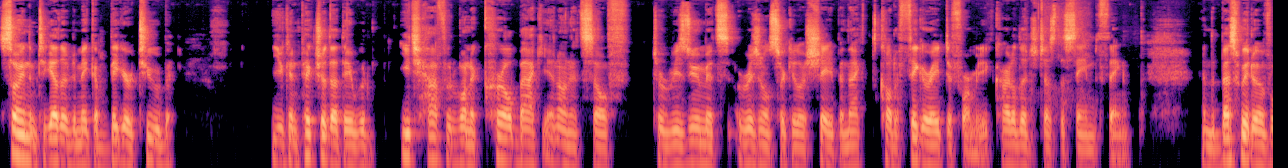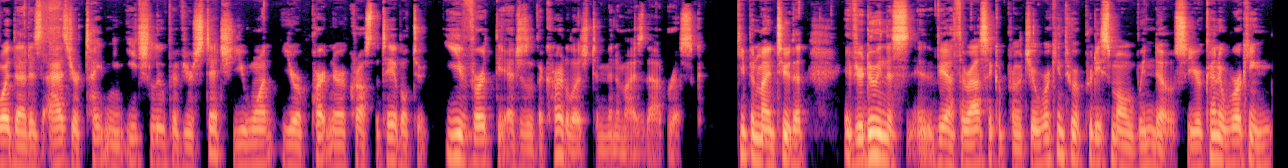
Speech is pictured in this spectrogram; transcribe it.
sewing them together to make a bigger tube. You can picture that they would each half would want to curl back in on itself to resume its original circular shape, and that's called a figure eight deformity. Cartilage does the same thing. And the best way to avoid that is as you're tightening each loop of your stitch, you want your partner across the table to evert the edges of the cartilage to minimize that risk. Keep in mind, too, that if you're doing this uh, via thoracic approach, you're working through a pretty small window. So you're kind of working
